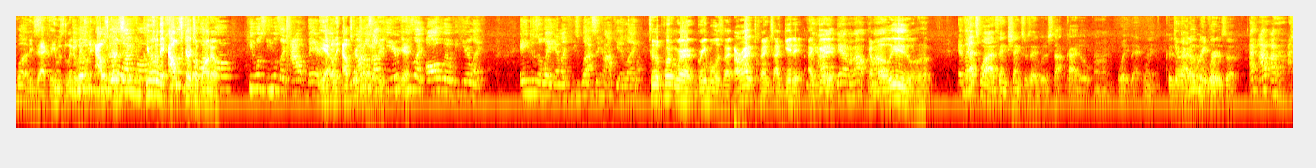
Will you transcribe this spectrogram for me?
was. exactly, he was literally on wasn't- the outskirts. He was on the outskirts of on Wano. He was he was like out there. Yeah, like, on the outskirts of Wano's Wano, up dude. here. Yeah. He's like all the way over here, like ages away, and like he's blasting haki and like To the point where Green Bull is like, "All right, Shanks, I get it, I like, get "Alright, it. Damn, I'm out. I'm, I'm out. illegal." And like, that's why I think Shanks was able to stop Kaido um, way back when because Kaido the knew what was up. I, I, I,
